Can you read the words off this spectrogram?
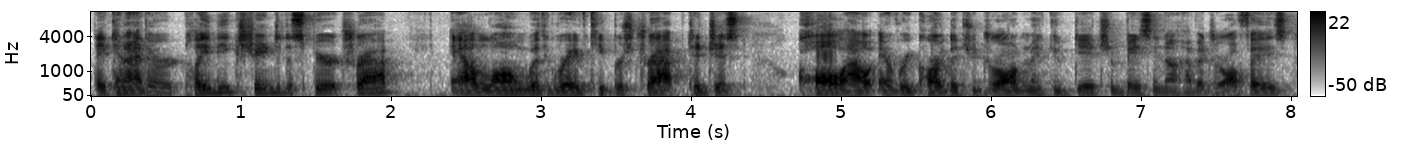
they can either play the Exchange of the Spirit Trap along with Gravekeeper's Trap to just call out every card that you draw and make you ditch and basically not have a draw phase,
